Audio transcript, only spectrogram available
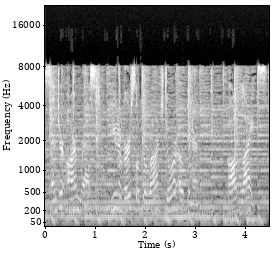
center armrest, universal garage door opener, fog lights.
